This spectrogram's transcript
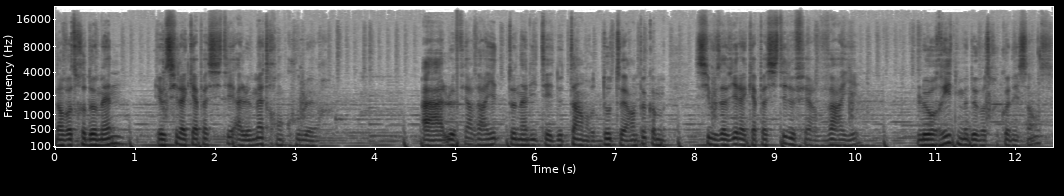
dans votre domaine et aussi la capacité à le mettre en couleur à le faire varier de tonalité, de timbre, d'auteur, un peu comme si vous aviez la capacité de faire varier le rythme de votre connaissance,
